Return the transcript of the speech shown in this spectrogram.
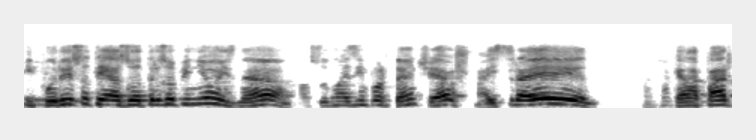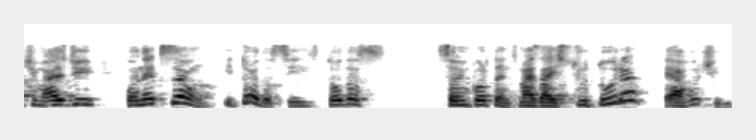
E por isso tem as outras opiniões. Não, o assunto mais importante é o Shema Israel, aquela parte mais de conexão. E todas, todas são importantes, mas a estrutura é a rotina.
